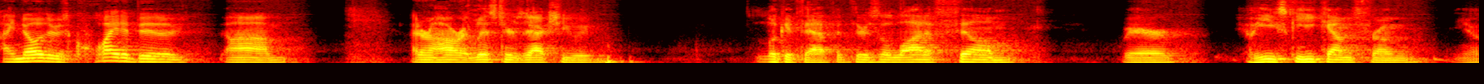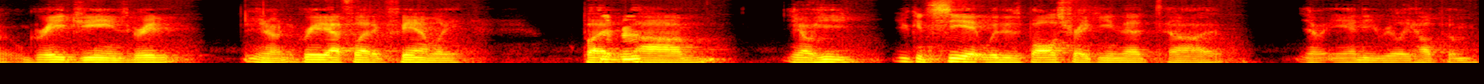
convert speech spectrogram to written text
I know there's quite a bit of um, I don't know how our listeners actually would look at that, but there's a lot of film where you know, he he comes from you know great genes, great you know great athletic family, but mm-hmm. um, you know he you can see it with his ball striking that uh, you know Andy really helped him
